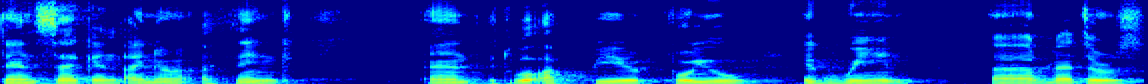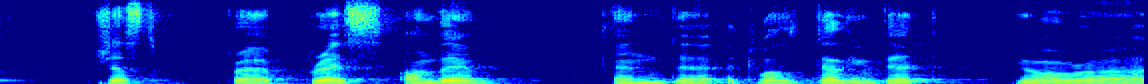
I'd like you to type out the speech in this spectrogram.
10 seconds I know I think and it will appear for you a green uh, letters just press on them and uh, it will tell you that your uh,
